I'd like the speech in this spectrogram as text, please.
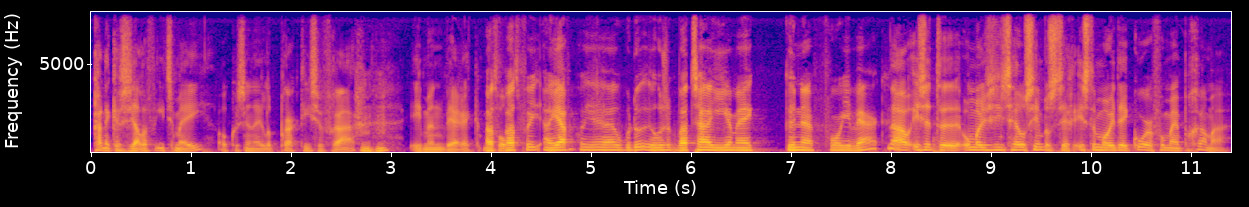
Kan ik er zelf iets mee? Ook eens een hele praktische vraag mm -hmm. in mijn werk. Wat, wat, voor oh ja, hoe bedoel, wat zou je hiermee kunnen voor je werk? Nou, is het, uh, om eens iets heel simpels te zeggen, is het een mooi decor voor mijn programma,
